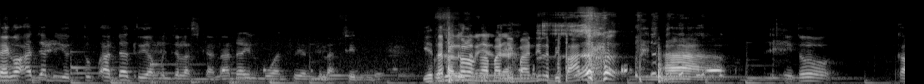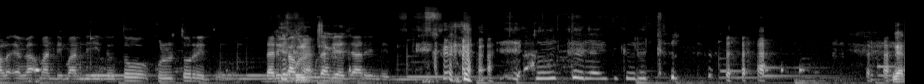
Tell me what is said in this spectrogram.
Tengok aja di YouTube ada tuh yang menjelaskan, ada ilmuwan tuh yang jelasin tuh. Ya tapi Kalau nggak mandi-mandi lebih parah. Ah, itu kalau yang nggak mandi-mandi itu tuh kultur itu. Dari kamu udah diajarin itu. kultur aja kultur Enggak,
